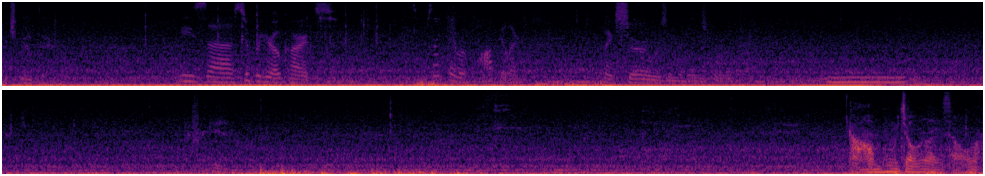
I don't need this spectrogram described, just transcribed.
What you got there? These uh, superhero cards. Seems like they were popular. I think Sarah was in the for a while. Mm. 咁污糟，人手啊。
